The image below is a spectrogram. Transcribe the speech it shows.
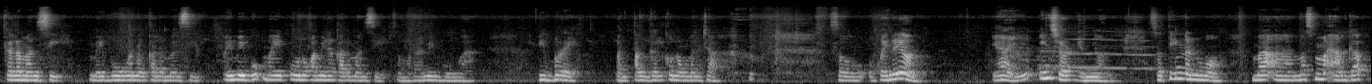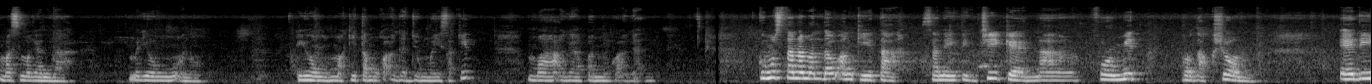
Kalamansi. May bunga ng kalamansi. May, may, may puno kami ng kalamansi. So, maraming bunga. Libre. Pantanggal ko ng mancha. so, okay na yon Yeah, in short, yun yun. So, tingnan mo. Ma, ah, mas maagap, mas maganda. Yung, ano, yung makita mo kaagad yung may sakit, maagapan mo kaagad. Kumusta naman daw ang kita sa native chicken na for meat production? Eh di,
